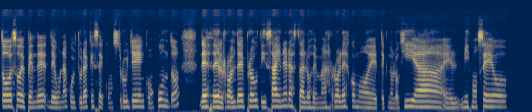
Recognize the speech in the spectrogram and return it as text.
todo eso depende de una cultura que se construye en conjunto, desde el rol de product designer hasta los demás roles como de tecnología, el mismo SEO,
